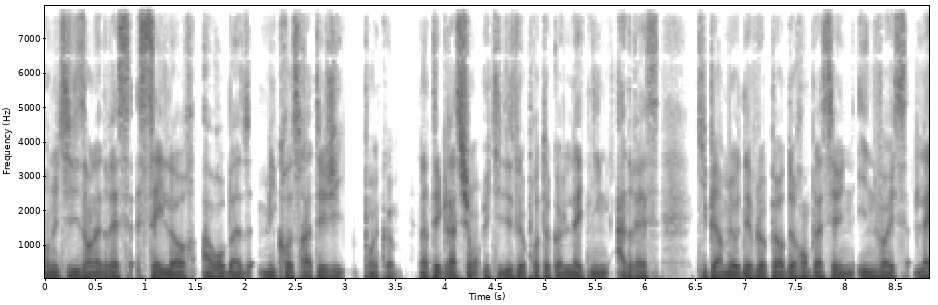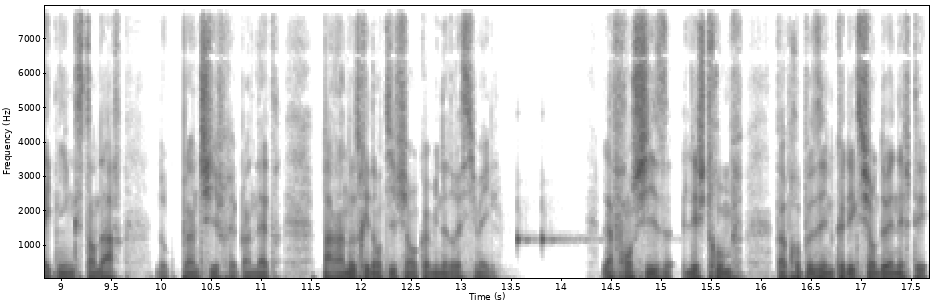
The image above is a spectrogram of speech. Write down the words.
en utilisant l'adresse sailor.microstrategy.com. L'intégration utilise le protocole Lightning Address qui permet aux développeurs de remplacer une invoice Lightning standard, donc plein de chiffres et plein de lettres, par un autre identifiant comme une adresse email. La franchise Les Schtroumpfs va proposer une collection de NFT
